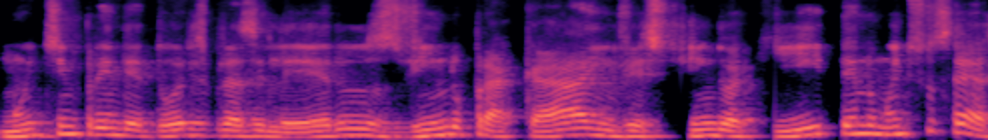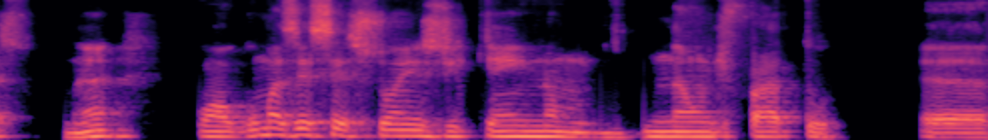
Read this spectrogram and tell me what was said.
muitos empreendedores brasileiros vindo para cá, investindo aqui e tendo muito sucesso, né? com algumas exceções de quem não, não de fato é,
